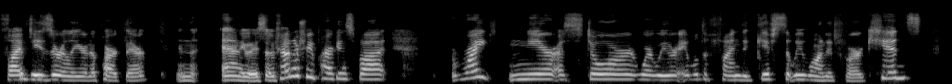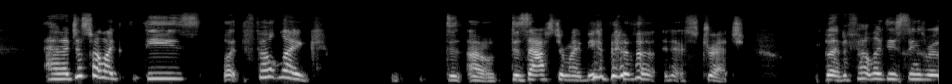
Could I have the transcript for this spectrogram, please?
five days earlier to park there. And the, anyway, so we found a free parking spot right near a store where we were able to find the gifts that we wanted for our kids. And I just felt like these, what felt like know, disaster might be a bit of a, a stretch, but it felt like these things were,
